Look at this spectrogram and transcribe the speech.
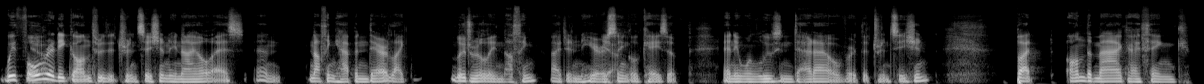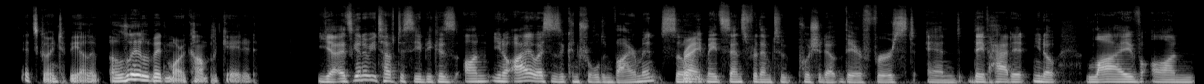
we've yeah. already gone through the transition in iOS and nothing happened there. Like literally nothing. I didn't hear yeah. a single case of anyone losing data over the transition. But on the Mac, I think it's going to be a, a little bit more complicated. Yeah, it's going to be tough to see because on, you know, iOS is a controlled environment, so right. it made sense for them to push it out there first and they've had it, you know, live on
